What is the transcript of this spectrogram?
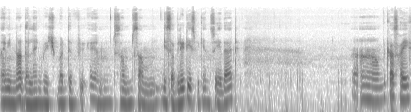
I mean not the language but the um, some some disabilities we can say that. Uh, because I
